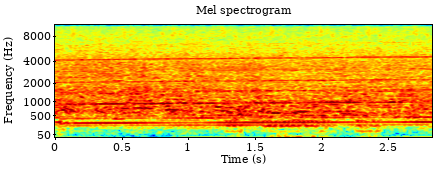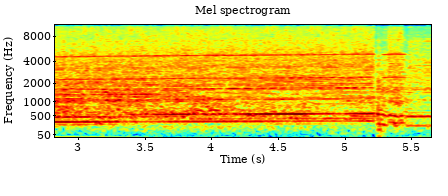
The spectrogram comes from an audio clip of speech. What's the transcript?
Thank you.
